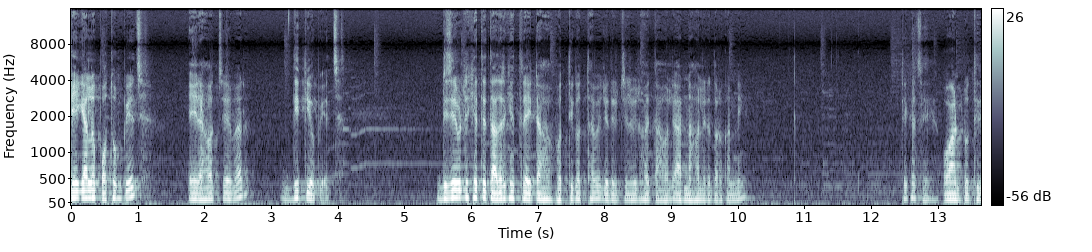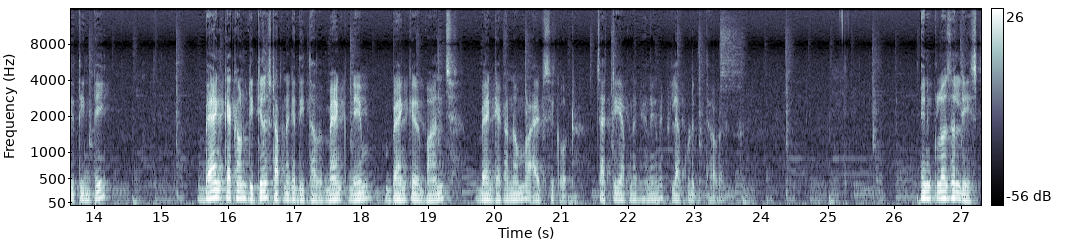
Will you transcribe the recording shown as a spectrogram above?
এই গেল প্রথম পেজ এরা হচ্ছে এবার দ্বিতীয় পেজ ডিজেবিলিটির ক্ষেত্রে তাদের ক্ষেত্রে এটা ভর্তি করতে হবে। যদি ডিজেবিলিটি হয় তাহলে, আর না হলে এটা দরকার নেই। ঠিক আছে? ওয়ান টু থ্রি তিনটেই। ব্যাংক অ্যাকাউন্ট ডিটেলসটা আপনাকে দিতে হবে। ব্যাংক নেম ব্যাংকের branch bank account number IFSC code চারটি আপনাকে এখানে এখানে ফিল আপ করে দিতে হবে। এনক্লোজার লিস্ট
